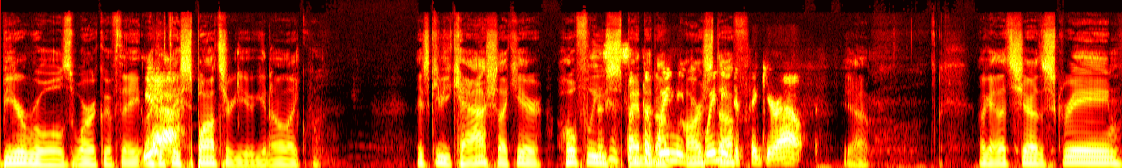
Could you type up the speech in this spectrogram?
beer rules work if they like if they sponsor you, you know, like they just give you cash. Like here, hopefully This you spend it on we need. our We stuff. need to figure out. Yeah. Okay, let's share the screen.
